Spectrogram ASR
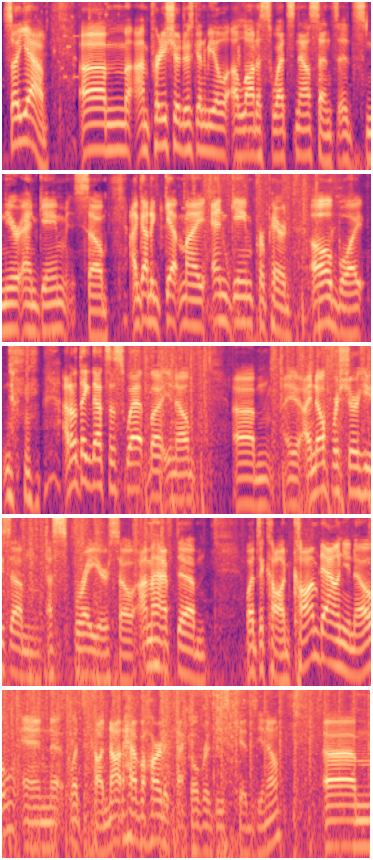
So yeah, um, I'm pretty sure there's to be a, a, lot of sweats now since it's near end game, so I got to get my end game prepared. Oh boy, I don't think that's a sweat, but you know, um, I, I, know for sure he's um, a sprayer, so I'm to have to... Um, what's it called? Calm down, you know, and what's it called? Not have a heart attack over these kids, you know? Um,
